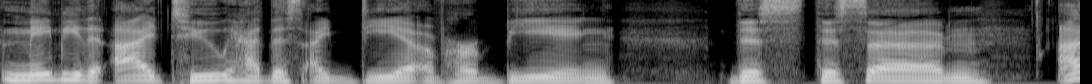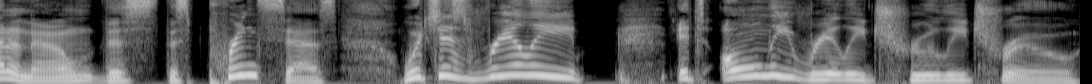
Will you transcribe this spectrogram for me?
maybe that I too had this idea of her being this this um I don't know this this princess, which is really it's only really truly true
